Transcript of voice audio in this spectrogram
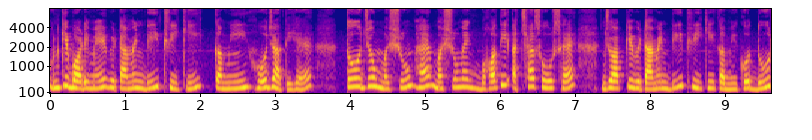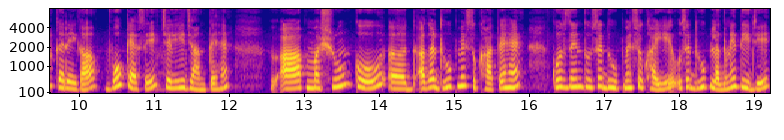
उनकी बॉडी में विटामिन डी थ्री की कमी हो जाती है। तो जो मशरूम है, मशरूम एक बहुत ही अच्छा सोर्स है, जो आपकी विटामिन डी थ्री की कमी को दूर करेगा, वो कैसे? चलिए जानते हैं। आप मशरूम को अगर धूप में सुखाते हैं, कुछ दिन तो उसे धूप में सुखाइए, उसे धूप लगने दीजिए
